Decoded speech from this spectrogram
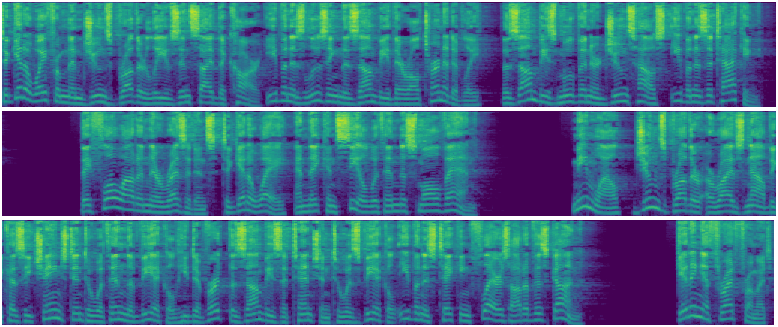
To get away from them June's brother leaves inside the car even as losing the zombie there alternatively, the zombies move in her June's house even as attacking. They flow out in their residence to get away and they conceal within the small van. Meanwhile, June's brother arrives now because he changed into within the vehicle he divert the zombie's attention to his vehicle even as taking flares out of his gun. Getting a threat from it,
